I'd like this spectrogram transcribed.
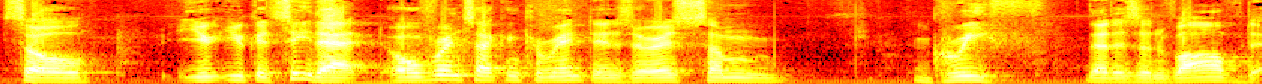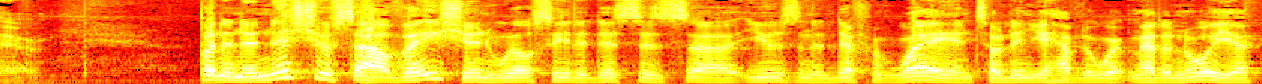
So you, you could see that over in 2 Corinthians, there is some grief that is involved there. But in initial salvation, we'll see that this is uh, used in a different way. And so then you have the word metanoia.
